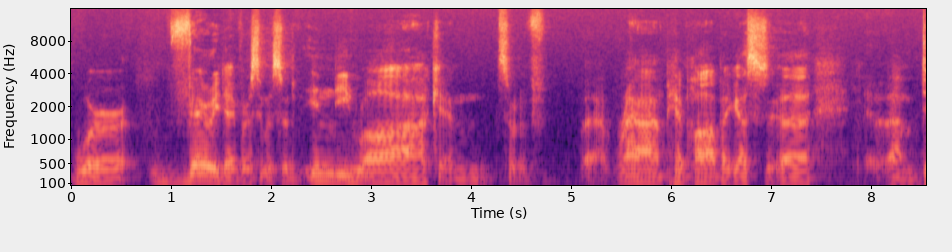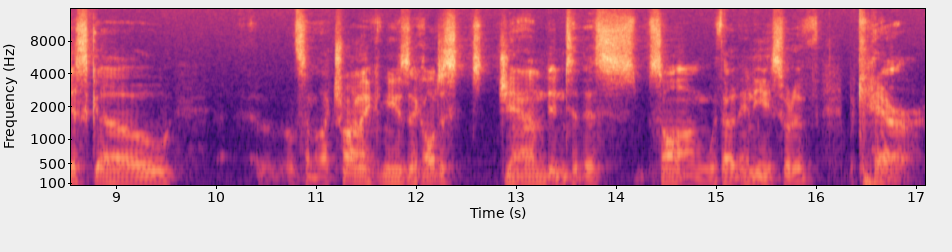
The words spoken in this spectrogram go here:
were very diverse. It was sort of indie rock and sort of uh, rap, hip hop, I guess, uh, um, disco, some electronic music, all just jammed into this song without any sort of care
